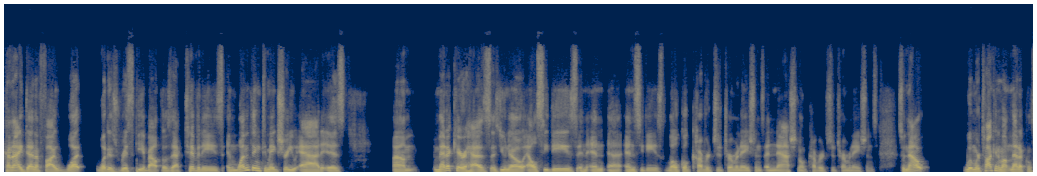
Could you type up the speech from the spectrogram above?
kind of identify what what is risky about those activities and one thing to make sure you add is um, Medicare has, as you know, LCDs and N, uh, NCDs, local coverage determinations, and national coverage determinations. So now when we're talking about medical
